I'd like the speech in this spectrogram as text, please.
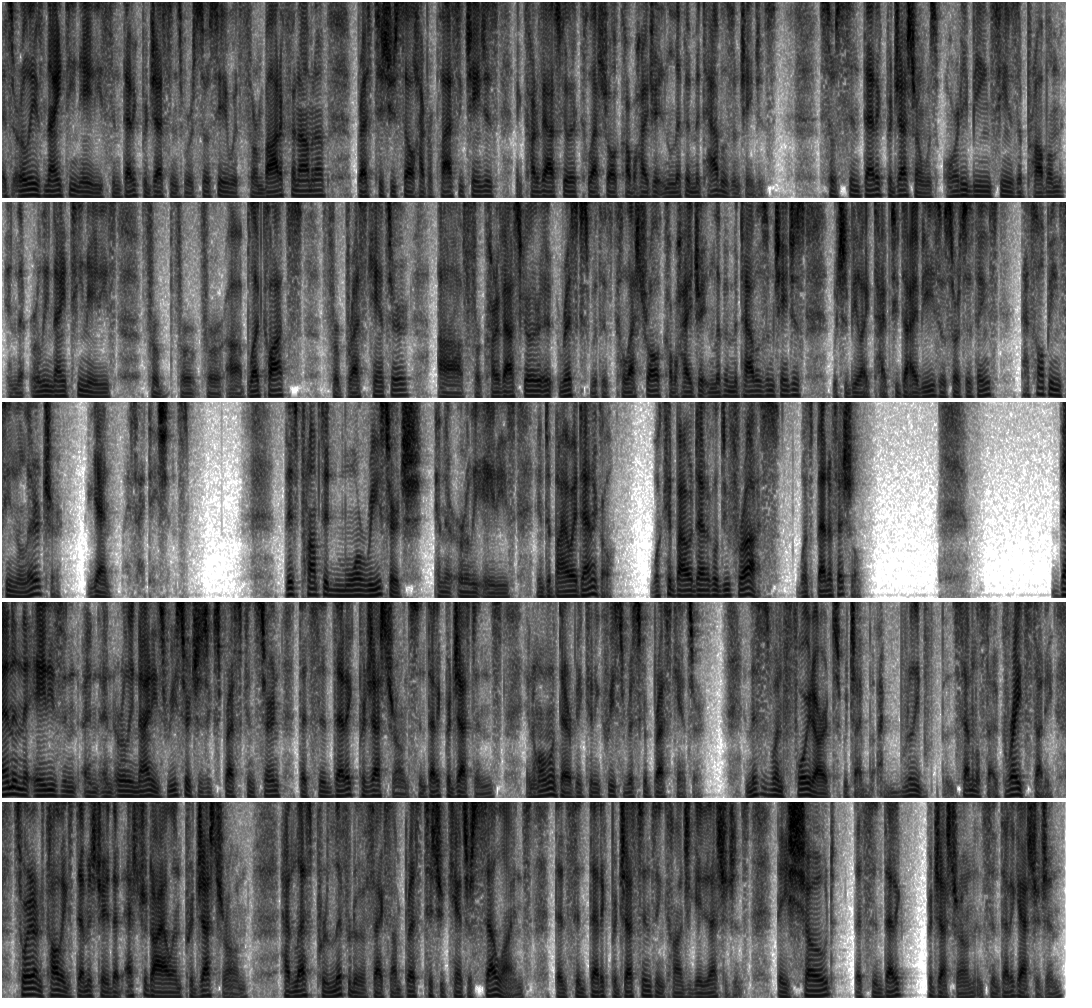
As early as 1980, synthetic progestins were associated with thrombotic phenomena, breast tissue cell hyperplastic changes, and cardiovascular, cholesterol, carbohydrate, and lipid metabolism changes. So synthetic progesterone was already being seen as a problem in the early 1980s for for for uh, blood clots, for breast cancer, uh, for cardiovascular risks with its cholesterol, carbohydrate, and lipid metabolism changes, which would be like type 2 diabetes, those sorts of things. That's all being seen in the literature. Again, my citations. This prompted more research in the early 80s into bioidentical. What can bioidentical do for us? What's beneficial? Then in the 80s and, and, and, early 90s, researchers expressed concern that synthetic progesterone, synthetic progestins in hormone therapy could increase the risk of breast cancer. And this is when Foidart, which I, I really seminal study, great study. Foidart and colleagues demonstrated that estradiol and progesterone had less proliferative effects on breast tissue cancer cell lines than synthetic progestins and conjugated estrogens. They showed that synthetic progesterone and synthetic estrogen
